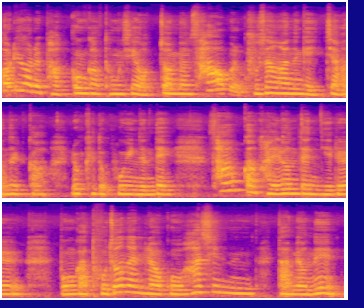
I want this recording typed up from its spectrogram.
커리어를 바꾼과 동시에 어쩌면 사업을 구상하는 게 있지 않을까 이렇게도 보이는데 사업과 관련된 일을 뭔가 도전하려고 하신다면은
